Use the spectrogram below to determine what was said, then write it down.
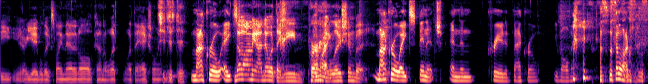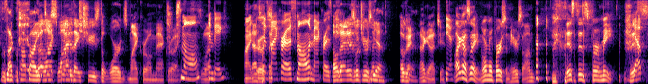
Do you, are you able to explain that at all? Kind of what what they actually She mean? just did. Micro ate No, I mean I know what they mean per I'm like- evolution, but micro ate spinach and then created macro evolving. kind of like like Popeye but like why do they choose the words micro and macro? I Small is what- and big. Micro. That's Because micro is small and macro is oh, big. Oh, that is what you were saying. Yeah. Okay, I got you. Yeah. Like I say, normal person here, so I'm. this is for me. This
